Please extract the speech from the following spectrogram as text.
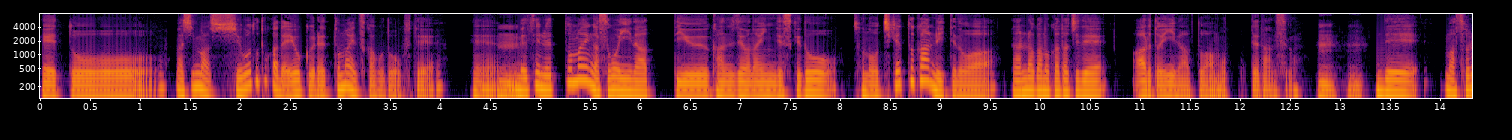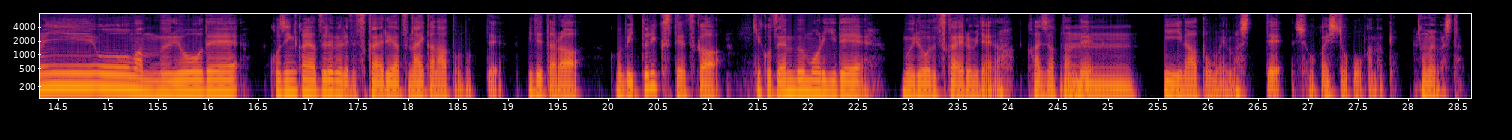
えっ、と、まあ、今仕事とかでよくレッドマイン使うこと多くて、えーうん。別にレッドマインがすごいいいなっていう感じではないんですけど、そのチケット管理っていうのは何らかの形であるといいなとは思ってたんですよ。うん、うん。で、まあそれをまあ無料で個人開発レベルで使えるやつないかなと思って見てたら、このビットリックスってやつが結構全部盛りで無料で使えるみたいな感じだったんで、うんいいなと思いまして、紹介しておこうかなと思いました。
